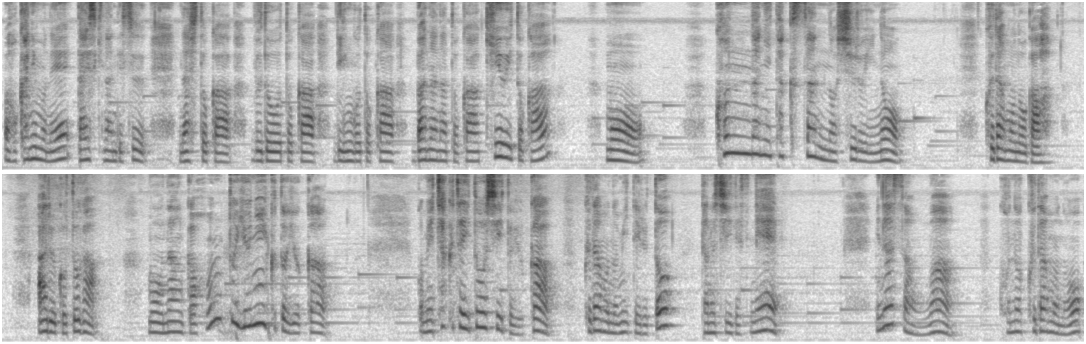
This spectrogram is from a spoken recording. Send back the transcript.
まあ、他にもね大好きなんです。梨とかぶどうとかりんごとかバナナとかキウイとかもうこんなにたくさんの種類の果物があることがもうなんかほんとユニークというかめちゃくちゃ愛おしいというか果物見てると楽しいですね。皆さんはこの果物を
